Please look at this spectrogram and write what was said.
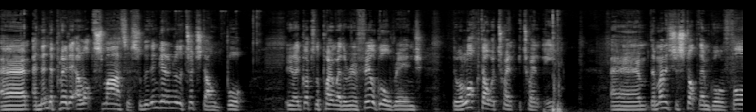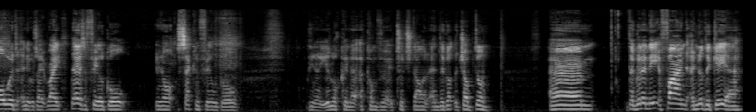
Um, and then they played it a lot smarter, so they didn't get another touchdown, but you know it got to the point where they were in field goal range. They were locked out at 2020. Um, they managed to stop them going forward, and it was like, right, there's a field goal, you know, second field goal. You know, you're looking at a converted touchdown, and they got the job done. Um, they're going to need to find another gear,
